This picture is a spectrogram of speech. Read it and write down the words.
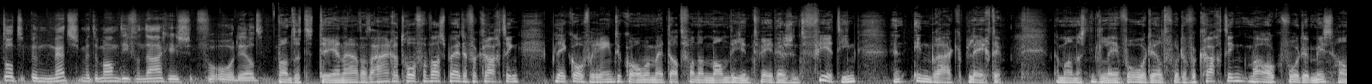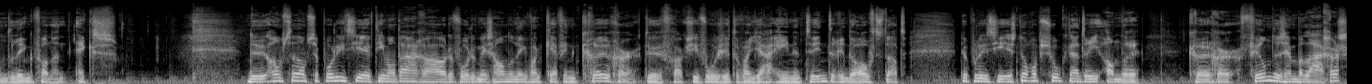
tot een match met de man die vandaag is veroordeeld. Want het DNA dat aangetroffen was bij de verkrachting... bleek overeen te komen met dat van een man die in 2014 een inbraak pleegde. De man is niet alleen veroordeeld voor de verkrachting... maar ook voor de mishandeling van een ex. De Amsterdamse politie heeft iemand aangehouden voor de mishandeling van Kevin Kreuger... de fractievoorzitter van JA21 in de hoofdstad. De politie is nog op zoek naar drie anderen. Kreuger filmde zijn belagers,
